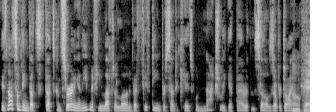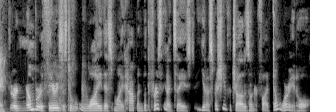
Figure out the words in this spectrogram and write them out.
it's not something that's that's concerning. And even if you left it alone, about fifteen percent of kids will naturally get better themselves themselves over time. Okay. There are a number of theories as to why this might happen, but the first thing I'd say is, you know, especially if the child is under five, don't worry at all.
